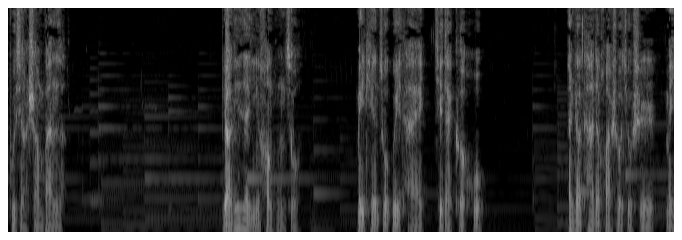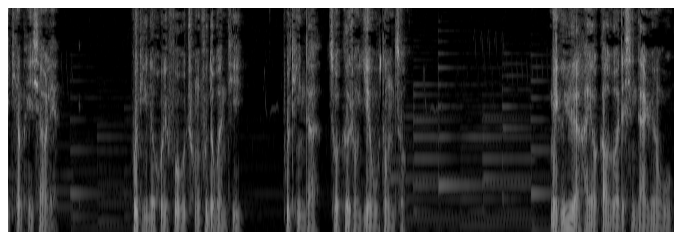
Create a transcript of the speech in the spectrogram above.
不想上班了。表弟在银行工作，每天做柜台接待客户。按照他的话说，就是每天陪笑脸，不停的回复重复的问题，不停的做各种业务动作。每个月还有高额的信贷任务。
